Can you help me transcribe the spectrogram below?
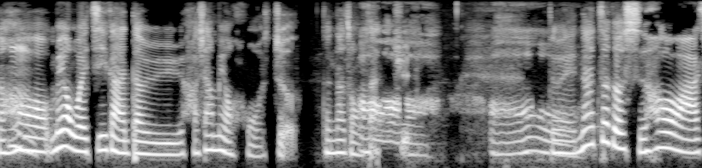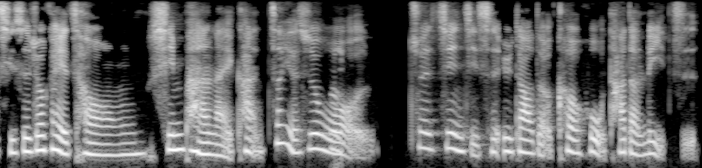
然后没有危机感，等于好像没有活着的那种感觉。哦，对，那这个时候啊，其实就可以从星盘来看，这也是我最近几次遇到的客户，他的例子，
